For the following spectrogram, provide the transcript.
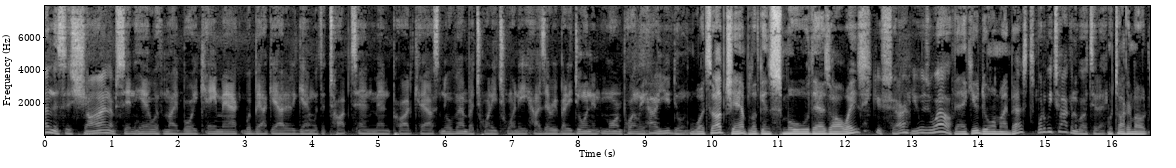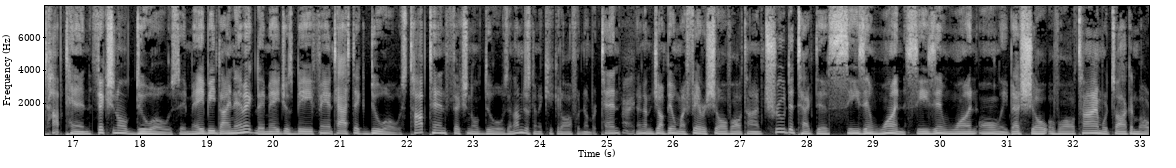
everyone? This is Sean. I'm sitting here with my boy K Mac. We're back at it again with the Top 10 Men podcast, November 2020. How's everybody doing? And more importantly, how are you doing? What's up, champ? Looking smooth as always. Thank you, sir. You as well. Thank you. Doing my best. What are we talking about today? We're talking about top 10 fictional duos. They may be dynamic, they may just be fantastic duos. Top 10 fictional duos. And I'm just going to kick it off with number 10. All right. I'm going to jump in with my favorite show of all time, True Detective Season 1. Season 1 only. Best show of all time. We're talking about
